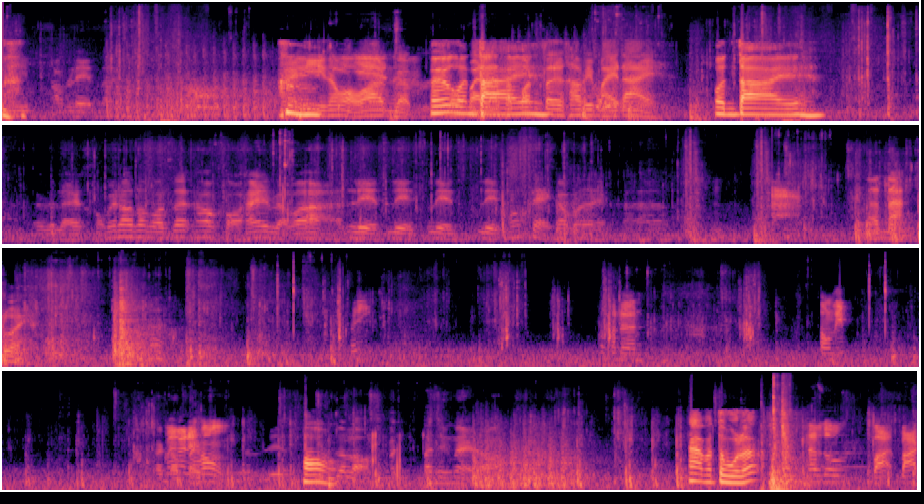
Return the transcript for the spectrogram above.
ไม่ดีอัปเดตหน่อยนี่ต้องบอกว่าแบบเฮ้ยลงคนไปแล้วตายสปอนเซอร์เข้าพี่ไม้ได้ คนตายไม่เป็นไรเขาไม่ต้องสปอนเซอร์เขาขอให้แบบว่าเลทเลทเลทเลทห้องแสงกลับมาหน่อยครับอะ แล้วหนักด้วย เฮ้ยต้องมาเดิน ตรงลิฟต์ ไม่ไปในห้อง ห้องก็หรอมามาถึงไหนแล้วอะหน้าประตูแล้วหน้าประตูบัสบัส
